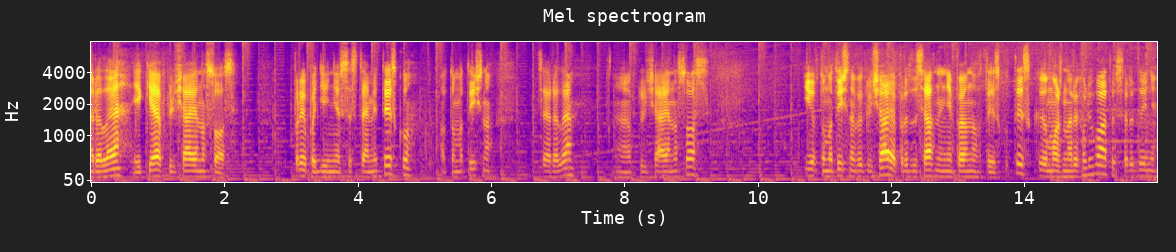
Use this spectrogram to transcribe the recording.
реле, яке включає насос. При падінні в системі тиску автоматично це реле е, включає насос і автоматично виключає при досягненні певного тиску. Тиск можна регулювати всередині.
